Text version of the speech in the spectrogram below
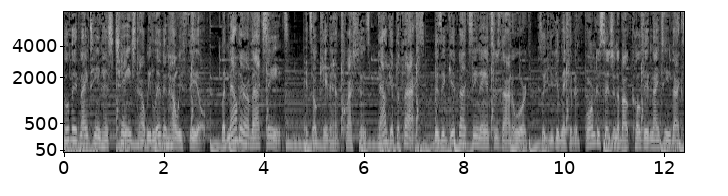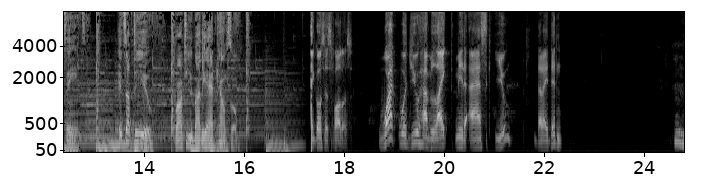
COVID 19 has changed how we live and how we feel, but now there are vaccines. It's okay to have questions. Now get the facts. Visit getvaccineanswers.org so you can make an informed decision about COVID 19 vaccines. It's up to you. Brought to you by the Ad Council. It goes as follows What would you have liked me to ask you that I didn't? Hmm.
